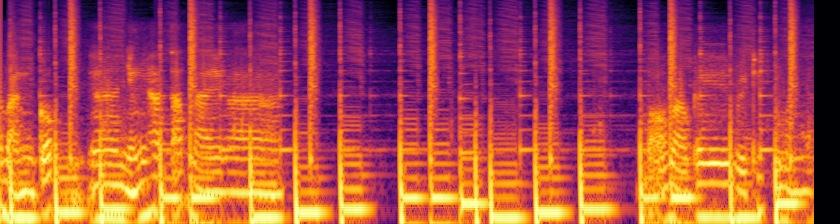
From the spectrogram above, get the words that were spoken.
Các bạn cốt uh, ờ, những hashtag này và bỏ vào cái retweet của mình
